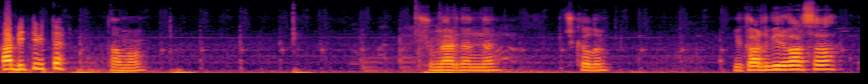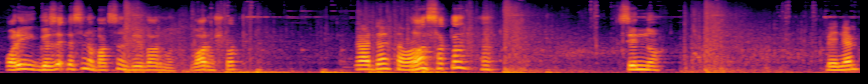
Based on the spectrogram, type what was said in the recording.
Tamam bitti bitti. Tamam. Şu merdivenden çıkalım. Yukarıda biri varsa orayı gözetlesene baksana biri var mı? Varmış bak. Nerede? Tamam. Lan saklan. Heh. Senin o. Benim.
